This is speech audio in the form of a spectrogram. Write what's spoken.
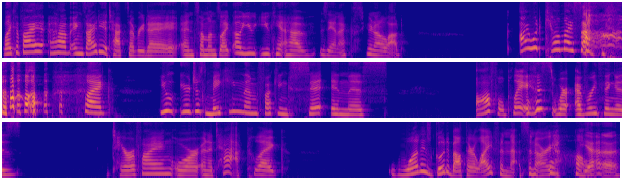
Like if I have anxiety attacks every day and someone's like, "Oh, you you can't have Xanax. You're not allowed." I would kill myself. like you you're just making them fucking sit in this awful place where everything is terrifying or an attack. Like what is good about their life in that scenario? Yeah.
